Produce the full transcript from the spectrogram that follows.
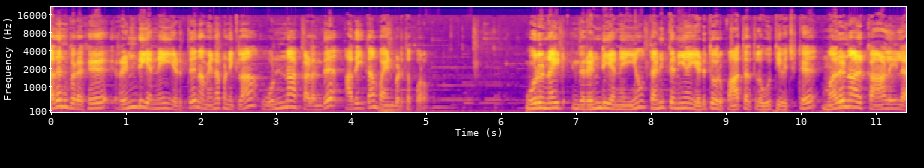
அதன் பிறகு ரெண்டு எண்ணெயும் எடுத்து நம்ம என்ன பண்ணிக்கலாம்? ஒன்றா கலந்து அதை தான் பயன்படுத்த போகிறோம் ஒரு நைட் இந்த ரெண்டு எண்ணெயையும் தனித்தனியாக எடுத்து ஒரு பாத்திரத்தில் ஊற்றி வச்சுட்டு மறுநாள் காலையில்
